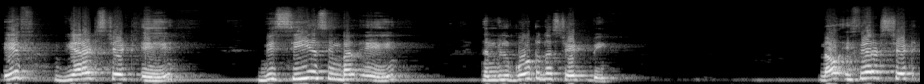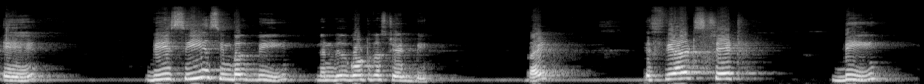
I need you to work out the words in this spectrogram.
if we are at state a we see a symbol A, then we'll go to the state B. Now if we are at state A, we see a symbol B, then we'll go to the state B, right? If we are at state B,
